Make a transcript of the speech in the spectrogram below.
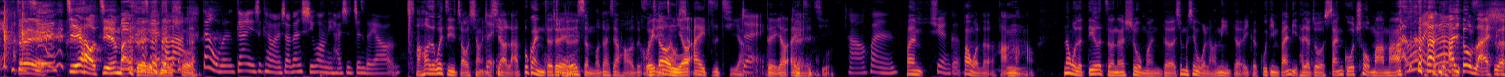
一直接接好接满，对没错。但我们刚刚也是开玩笑，但希望你还是真的要好好的为自己着想一下啦。不管你的选择是什么，都还是要好好的回到你要爱自己啊，对。对，要爱自己。好换换炫哥。换我了，好好嗯。好。那我的第二则呢，是我们的信不信我聊你的一个固定班底，它叫做山锅臭妈妈，Oh 她！又来了，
